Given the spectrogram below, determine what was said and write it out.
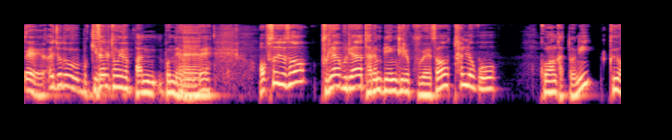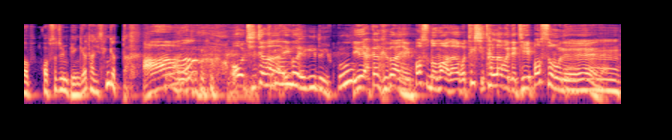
네, 아니, 저도 뭐 기사를 통해서 반, 본 내용인데 없어져서 부랴부랴 다른 비행기를 구해서 타려고 공항 갔더니 그 없, 없어진 비행기가 다시 생겼다. 아, 어, 진짜 그런 이거 얘기도 있고 이거 약간 그거 아니에요? 버스 너무 안 하고 택시 타려고 했는데 뒤에 버스 오는.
